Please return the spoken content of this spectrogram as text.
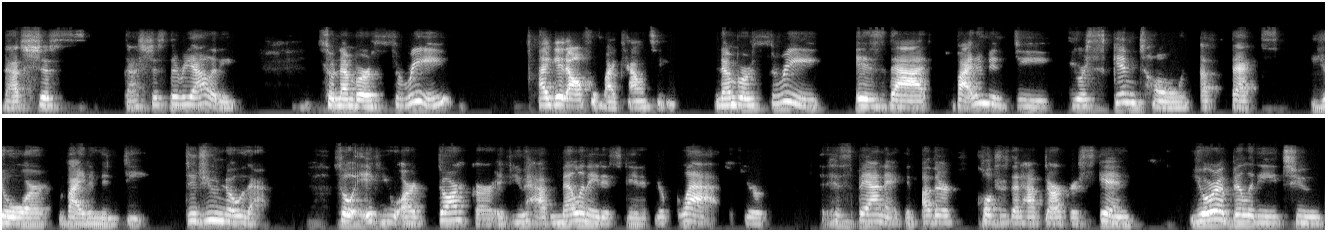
That's just that's just the reality. So number 3, I get off with my counting. Number 3 is that vitamin D, your skin tone affects your vitamin D. Did you know that? So if you are darker, if you have melanated skin, if you're black, if you're Hispanic and other cultures that have darker skin, your ability to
